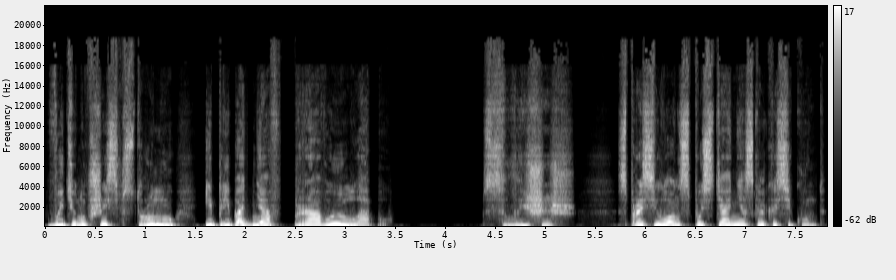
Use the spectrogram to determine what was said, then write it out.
вытянувшись в струну и приподняв правую лапу. «Слышишь?» — спросил он спустя несколько секунд.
